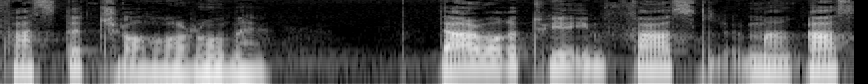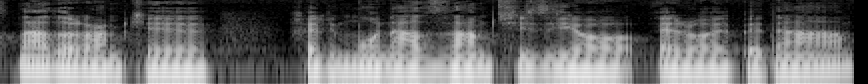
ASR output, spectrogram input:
فصل چهارمه. در واقع توی این فصل من قصد ندارم که خیلی منظم چیزی ها ارائه بدم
